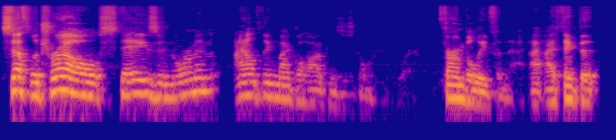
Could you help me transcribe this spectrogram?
Seth Littrell stays in Norman. I don't think Michael Hawkins is going anywhere. firm belief in that. I, I think that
